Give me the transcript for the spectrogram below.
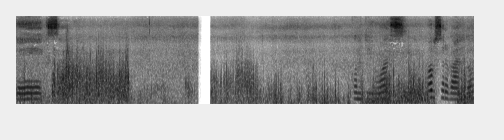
Exhala. Continúas observando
